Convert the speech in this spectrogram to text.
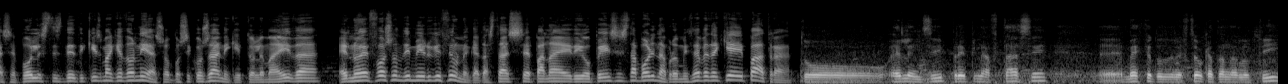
σε πόλεις της Δυτικής Μακεδονίας όπως η Κοζάνη και η Πτολεμαίδα, ενώ εφόσον δημιουργηθούν εγκαταστάσεις επαναεριοποίησης θα μπορεί να προμηθεύεται και η Πάτρα. Το LNG πρέπει να φτάσει ε, μέχρι και το τελευταίο καταναλωτή.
